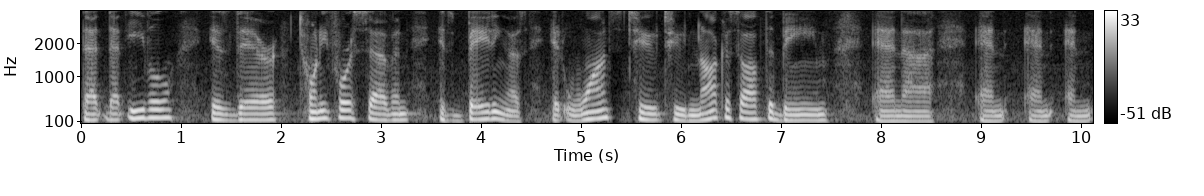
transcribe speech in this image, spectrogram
that that evil is there 24/7 it's baiting us. It wants to to knock us off the beam and uh, and and and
